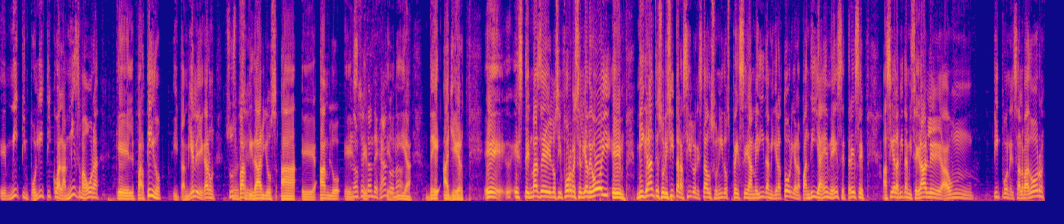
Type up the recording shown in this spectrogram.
eh, mitin político a la misma hora que el partido. Y también le llegaron sus Pues sí. partidarios a eh, AMLO No se este, están dejando, el ¿no? día de ayer. Eh, este, en más de los informes el día de hoy, eh, migrantes solicitan asilo en Estados Unidos pese a medida migratoria. La pandilla MS-13 hacía la vida miserable a un tipo en El Salvador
